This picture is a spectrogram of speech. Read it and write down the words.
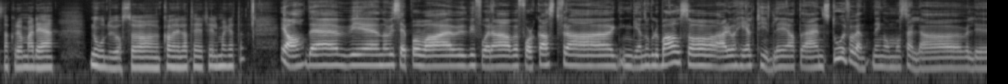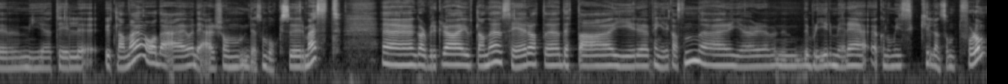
snakker om. Er det noe du også kan relatere til, Margrethe? Ja, det vi, når vi ser på hva vi får av forecast fra Geno Global, så er det jo helt tydelig at det er en stor forventning om å selge veldig mye til utlandet, og det er jo det, er som, det som vokser mest. Eh, Gårdbrukere i utlandet ser at eh, dette gir penger i kassen. Det, gjør, det blir mer økonomisk lønnsomt for dem,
